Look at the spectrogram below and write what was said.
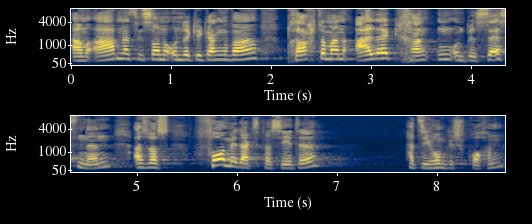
Am Abend, als die Sonne untergegangen war, brachte man alle Kranken und Besessenen, also was vormittags passierte, hat sie rumgesprochen.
